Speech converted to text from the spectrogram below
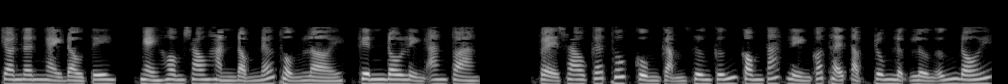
cho nên ngày đầu tiên, ngày hôm sau hành động nếu thuận lợi, kinh đô liền an toàn. Về sau kết thúc cùng cặm xương cứng công tác liền có thể tập trung lực lượng ứng đối.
